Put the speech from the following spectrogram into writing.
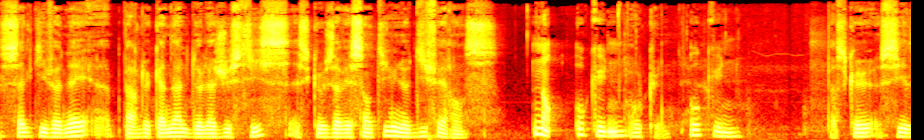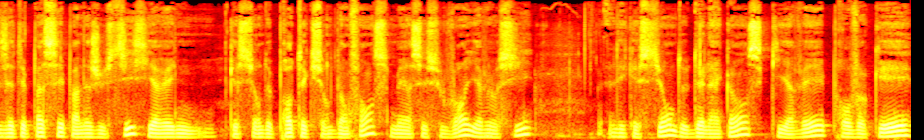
celles qui venaient par le canal de la justice Est-ce que vous avez senti une différence? Non, aucune, Aucune. aucune. Parce que s'ils étaient passés par la justice, il y avait une question de protection de l'enfance, mais assez souvent, il y avait aussi les questions de délinquance qui avaient provoqué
